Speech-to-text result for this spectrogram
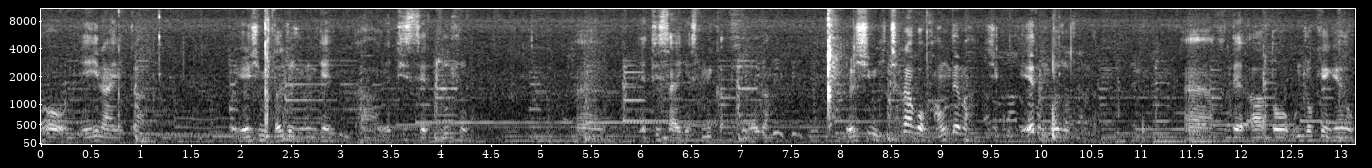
또 예의 나니까 또 열심히 던져주는 게 아, 예티스의 투수 에, 예티스 아니겠습니까? 저희가 열심히 기차하고 가운데만 짚고 계속 넣어줬습니다. 아, 근데 아, 또 운 좋게 계속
